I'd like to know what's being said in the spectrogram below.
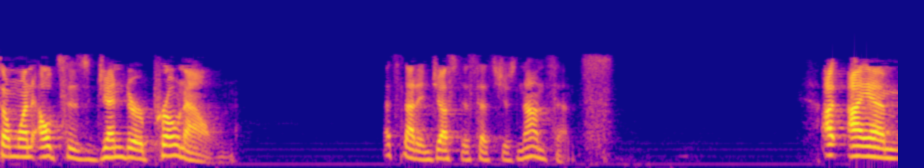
someone else's gender pronoun. That's not injustice, that's just nonsense. I, I, am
